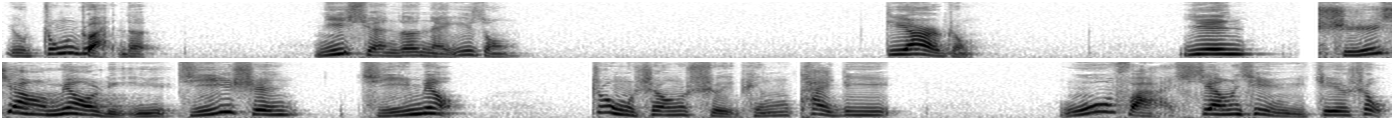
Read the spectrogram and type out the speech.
有中转的，你选择哪一种？第二种，因。十相妙理极深极妙，众生水平太低，无法相信与接受，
